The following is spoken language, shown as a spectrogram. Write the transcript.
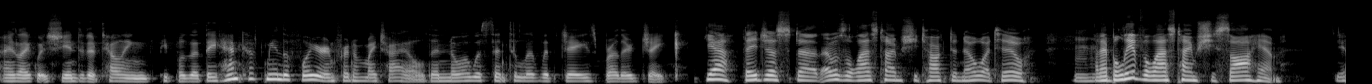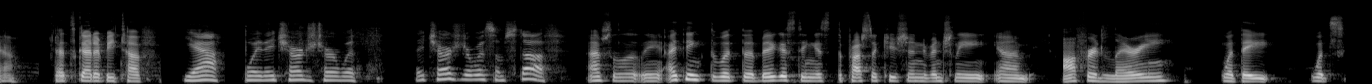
I like what she ended up telling people that they handcuffed me in the foyer in front of my child, and Noah was sent to live with Jay's brother Jake. yeah, they just, uh, that was the last time she talked to Noah, too. Mhm. And I believe the last time she saw him. Yeah, that's got to be tough. Yeah, boy, they charged her with, they charged her with some stuff. Absolutely. I think the, what the biggest thing is the prosecution eventually um, offered Larry what they what's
